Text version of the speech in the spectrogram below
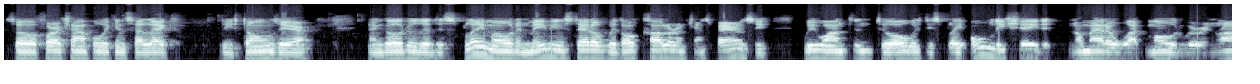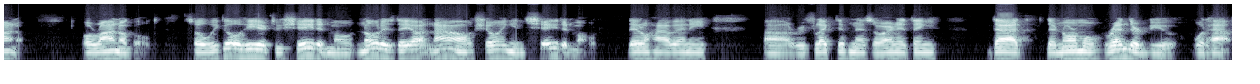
So for example, we can select these tones here and go to the display mode and maybe instead of with all color and transparency, we want them to always display only shaded no matter what mode we're in Rhino or RhinoGold. So we go here to shaded mode. Notice they are now showing in shaded mode. They don't have any uh, reflectiveness or anything that the normal rendered view would have.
